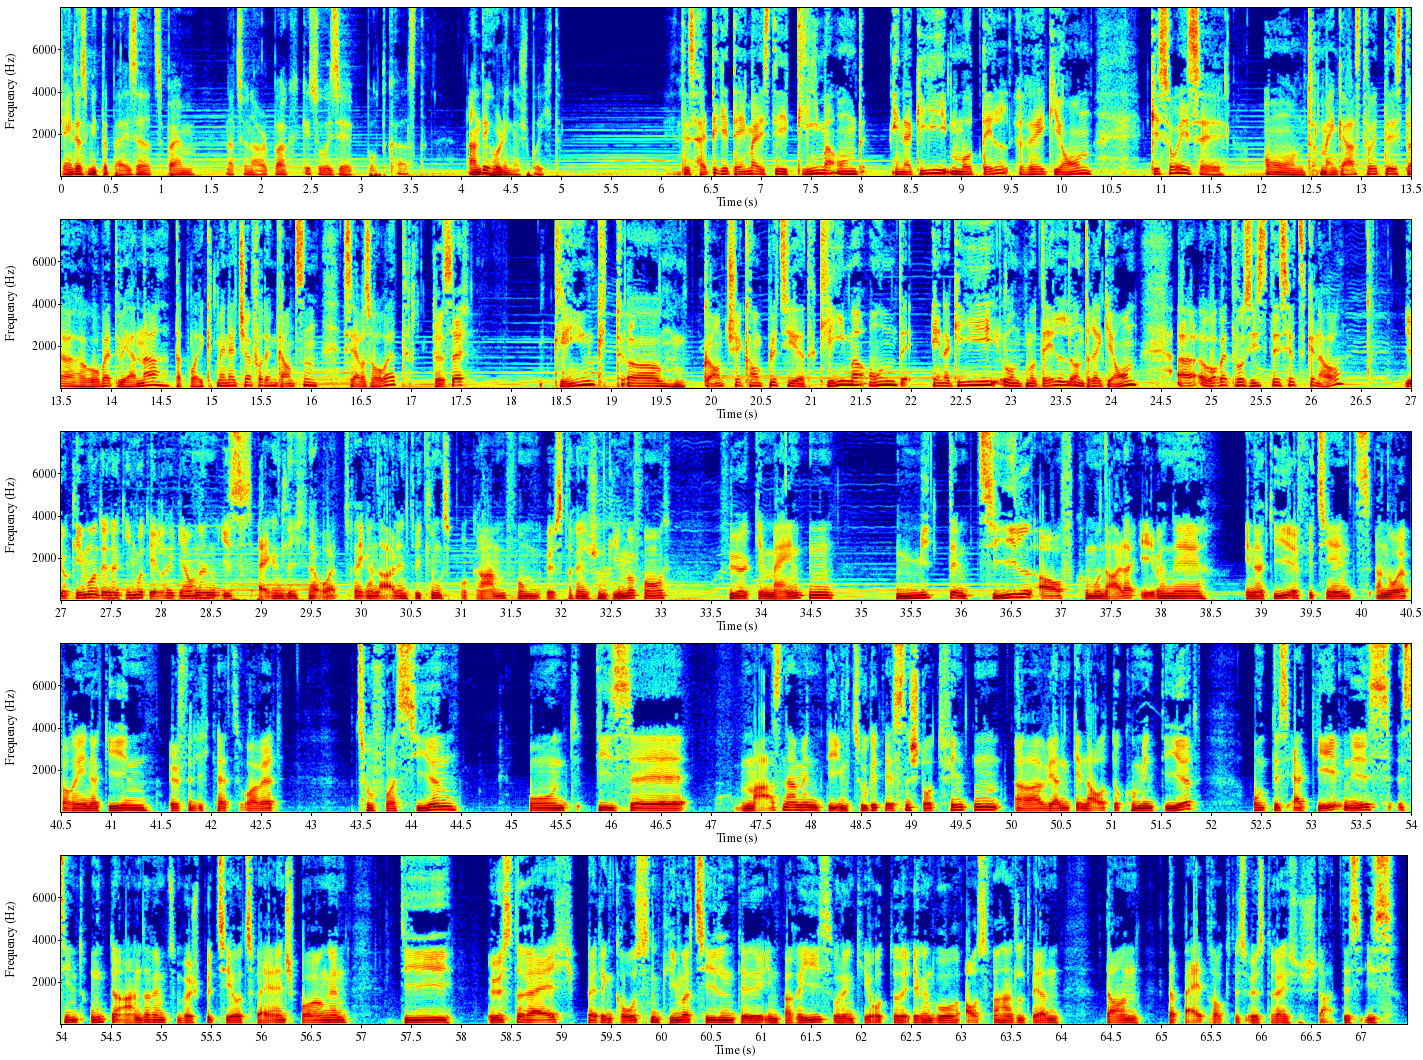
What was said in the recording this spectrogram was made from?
Schön, dass ihr mit dabei seid beim Nationalpark Gesäuse Podcast. Andi Hollinger spricht. Das heutige Thema ist die Klima- und Energiemodellregion Gesäuse. Und mein Gast heute ist der Robert Werner, der Projektmanager von dem Ganzen. Servus Robert. Grüß euch. Klingt äh, ganz schön kompliziert. Klima und Energie und Modell und Region. Äh, Robert, was ist das jetzt genau? Ja, Klima- und Energiemodellregionen ist eigentlich eine Art Regionalentwicklungsprogramm vom österreichischen Klimafonds für Gemeinden mit dem Ziel, auf kommunaler Ebene Energieeffizienz, erneuerbare Energien, Öffentlichkeitsarbeit zu forcieren. Und diese Maßnahmen, die im Zuge dessen stattfinden, äh, werden genau dokumentiert und das Ergebnis sind unter anderem zum Beispiel CO2-Einsparungen, die Österreich bei den großen Klimazielen, die in Paris oder in Kyoto oder irgendwo ausverhandelt werden, dann der Beitrag des österreichischen Staates ist.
